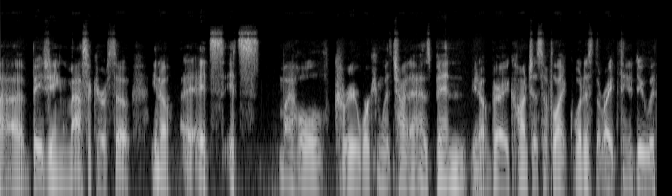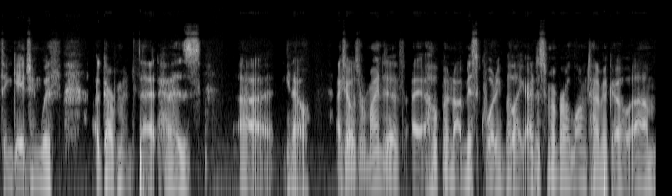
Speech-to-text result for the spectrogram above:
uh, Beijing massacre. So, you know, it's it's my whole career working with China has been, you know, very conscious of like what is the right thing to do with engaging with a government that has, uh, you know, actually I was reminded of. I hope I'm not misquoting, but like I just remember a long time ago. Um,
